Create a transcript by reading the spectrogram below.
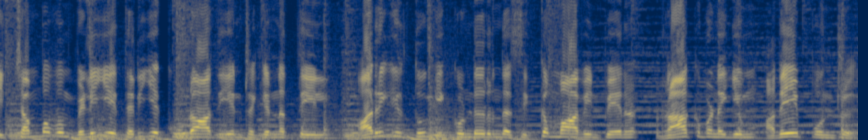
இச்சம்பவம் வெளியே தெரியக்கூடாது என்ற எண்ணத்தில் அருகில் தூங்கிக் கொண்டிருந்த சிக்கம்மாவின் பேரன் ராகவனையும் அதே போன்று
